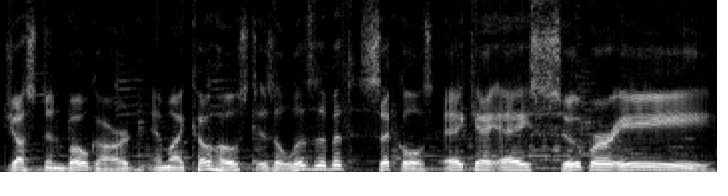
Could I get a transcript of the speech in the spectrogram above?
Justin Bogard, and my co host is Elizabeth Sickles, aka Super E.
